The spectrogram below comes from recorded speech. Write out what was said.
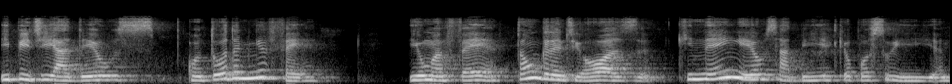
e pedi a Deus com toda a minha fé, e uma fé tão grandiosa que nem eu sabia que eu possuía.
